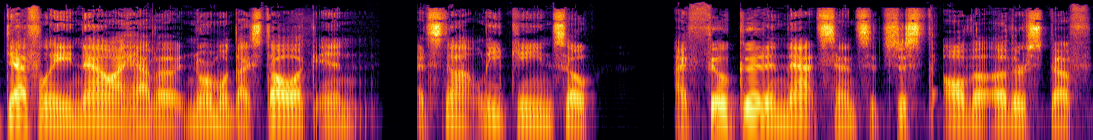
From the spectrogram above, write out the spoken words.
definitely now I have a normal diastolic and it's not leaking. So I feel good in that sense. It's just all the other stuff,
